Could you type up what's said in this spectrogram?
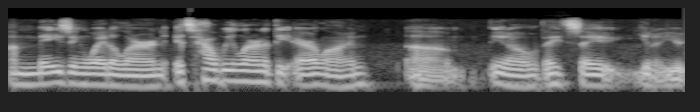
amazing way to learn. It's how we learn at the airline. Um, you know, they say you know you're.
